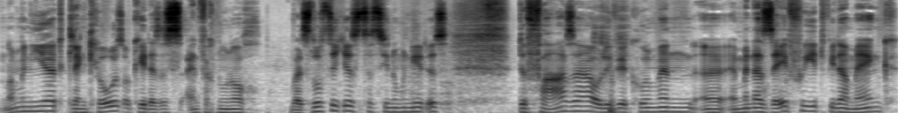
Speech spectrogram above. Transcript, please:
nominiert. Glenn Close, okay, das ist einfach nur noch, weil es lustig ist, dass sie nominiert ist. The Faser, Olivia Colman, äh, Amanda Seyfried, wieder Mank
